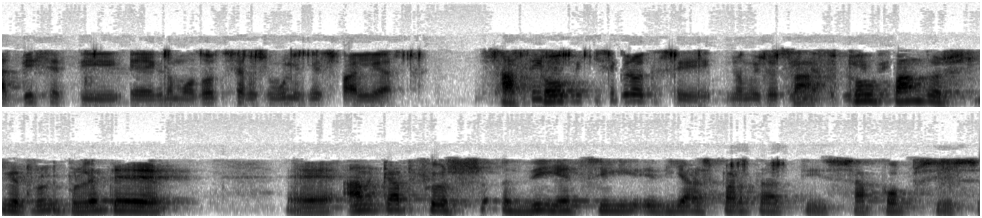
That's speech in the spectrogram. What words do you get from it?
αντίθετη ε, γνωμοδότηση από το Συμβούλιο τη Ασφαλείας. Αυτή η θεσμική συγκρότηση νομίζω ότι είναι αυτό. Αυτό πάντως, κύριε Τρούλη, που λέτε ε, αν κάποιος δει έτσι διάσπαρτα τις απόψεις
